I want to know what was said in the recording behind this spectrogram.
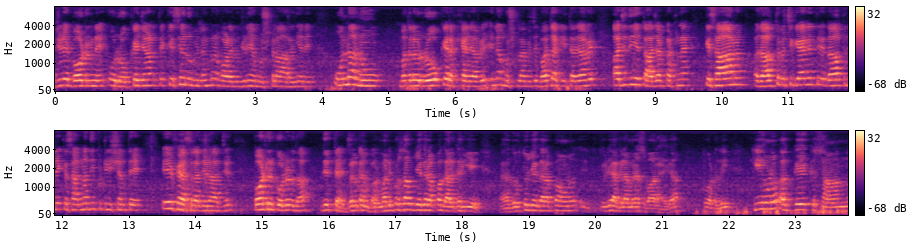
ਜਿਹੜੇ ਬਾਰਡਰ ਨੇ ਉਹ ਰੋਕੇ ਜਾਣ ਤੇ ਕਿਸੇ ਨੂੰ ਵੀ ਲੰਘਣ ਵਾਲੇ ਨੂੰ ਜਿਹੜੀਆਂ ਮੁਸ਼ਕਲਾਂ ਆ ਰਹੀਆਂ ਨੇ, ਉਹਨਾਂ ਨੂੰ ਮਤਲਬ ਰੋਕ ਕੇ ਰੱਖਿਆ ਜਾਵੇ, ਇਹਨਾਂ ਮੁਸ਼ਕਲਾਂ ਵਿੱਚ ਵਾਧਾ ਕੀਤਾ ਜਾਵੇ। ਅੱਜ ਦੀ ਇਹ ਤਾਜ਼ਾ ਘਟਨਾ ਹੈ। ਕਿਸਾਨ ਅਦਾਲਤ ਵਿੱਚ ਗਏ ਨੇ ਤੇ ਅਦਾਲਤ ਨੇ ਕਿਸਾਨਾਂ ਦੀ ਪਟੀਸ਼ਨ ਤੇ ਇਹ ਫੈਸਲਾ ਜਿਹੜਾ ਅੱਜ ਬਾਰਡਰ ਖੋਲਣ ਦਾ ਦਿੱਤਾ ਹੈ। ਬਿਲਕੁਲ ਮਨੀਪੁਰ ਸਾਹਿਬ ਜੇਕਰ ਆਪਾਂ ਗੱਲ ਕਰੀਏ ਦੋਸਤੋ ਜੇਕਰ ਆਪਾਂ ਹੁਣ ਜਿਹੜੇ ਅਗਲਾ ਮੇਰਾ ਸਵਾਲ ਹੈਗਾ ਤੁਹਾਡੇ ਲਈ ਕੀ ਹੁਣ ਅੱਗੇ ਕਿਸਾਨ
